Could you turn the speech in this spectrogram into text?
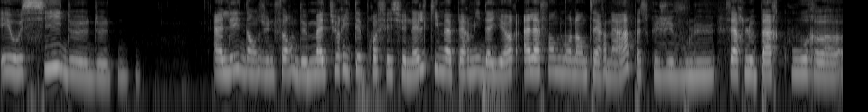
et aussi de, aller dans une forme de maturité professionnelle qui m'a permis d'ailleurs à la fin de mon internat, parce que j'ai voulu faire le parcours, euh,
